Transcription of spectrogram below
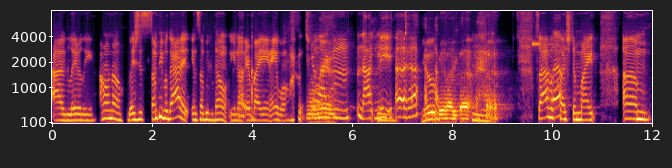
I literally, I don't know. But it's just some people got it and some people don't. You know, everybody ain't able. You're oh, like, mm, not me. you be like that. So I have a question, Mike. Um,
